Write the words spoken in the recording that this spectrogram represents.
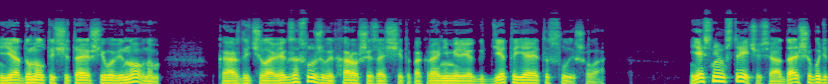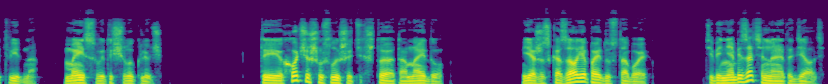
Я думал, ты считаешь его виновным. Каждый человек заслуживает хорошей защиты, по крайней мере, где-то я это слышала. Я с ним встречусь, а дальше будет видно. Мейс вытащила ключ. Ты хочешь услышать, что я там найду? Я же сказал, я пойду с тобой. Тебе не обязательно это делать.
